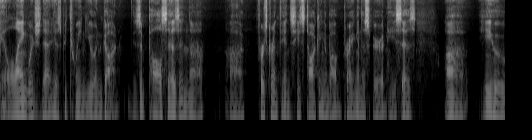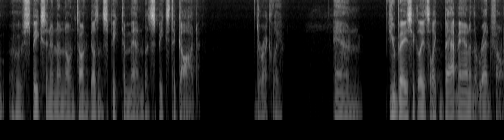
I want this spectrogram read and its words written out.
a language that is between you and god. As paul says in uh, uh, 1 corinthians he's talking about praying in the spirit. He says uh, he who who speaks in an unknown tongue doesn't speak to men but speaks to god directly. And you basically it's like batman and the red phone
